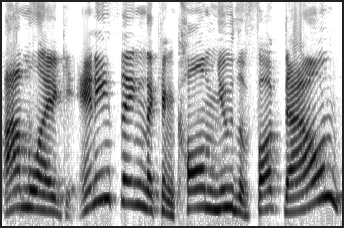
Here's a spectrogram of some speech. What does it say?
I'm like, anything that can calm you the fuck down,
